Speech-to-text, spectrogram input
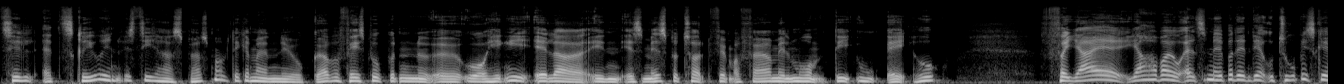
til at skrive ind, hvis de har spørgsmål. Det kan man jo gøre på Facebook på den øh, uafhængige, eller en sms på 1245 mellemrum DUAH. For jeg, jeg hopper jo altid med på den der utopiske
